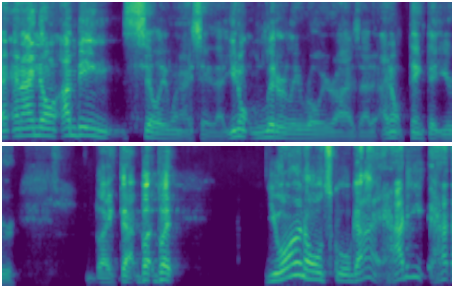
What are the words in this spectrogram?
And, and I know I'm being silly when I say that. You don't literally roll your eyes at it. I don't think that you're like that. But but you are an old school guy. How do you how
